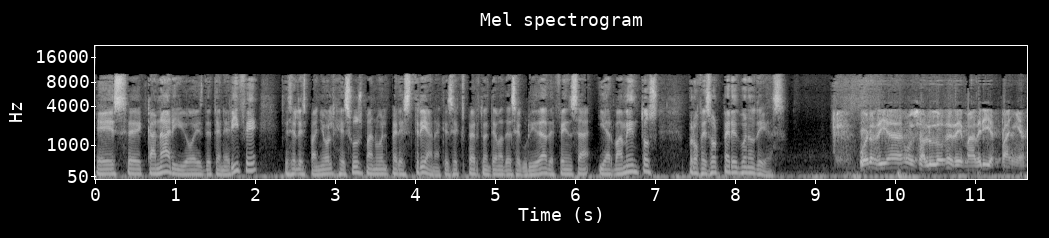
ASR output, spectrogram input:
es eh, canario, es de Tenerife, es el español Jesús Manuel Pérez Triana, que es experto en temas de seguridad, defensa y armamentos. Profesor Pérez, buenos días. Buenos días, un saludo desde Madrid, España.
